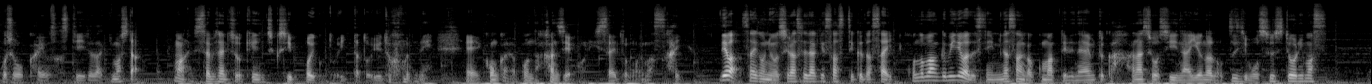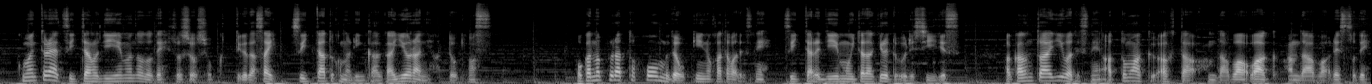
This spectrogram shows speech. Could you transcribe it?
ご紹介をさせていただきました。まあ、久々にちょっと建築士っぽいことを言ったというところでね、えー、今回はこんな感じで終わりにしたいと思います。はい。では、最後にお知らせだけさせてください。この番組ではですね、皆さんが困っている悩みとか話をしい内容など随時募集しております。コメント欄や Twitter の DM などでどしどし送ってください。Twitter とかのリンクは概要欄に貼っておきます。他のプラットフォームでお気に入りの方はですね、Twitter で DM をいただけると嬉しいです。アカウント ID はですね、アットマーク、アフター、アンダーバー、ワーク、アンダーバー、レストで、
